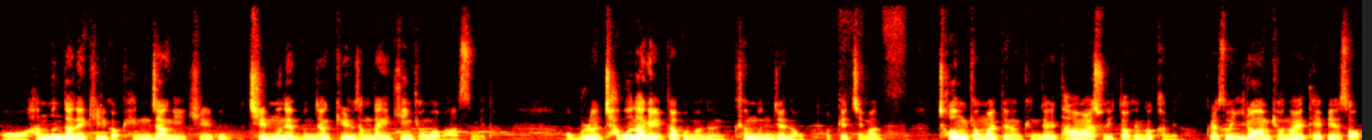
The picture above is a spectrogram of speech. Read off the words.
어, 한 문단의 길이가 굉장히 길고 질문의 문장 길이도 상당히 긴 경우가 많았습니다. 어, 물론 차분하게 읽다 보면은 큰 문제는 없, 없겠지만 처음 경험할 때는 굉장히 당황할 수도 있다고 생각합니다. 그래서 이러한 변화에 대비해서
